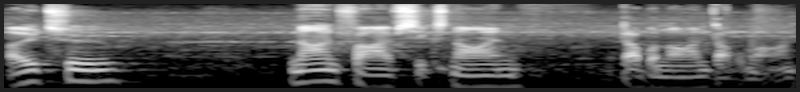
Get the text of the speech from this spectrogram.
02 9569 double nine double nine.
